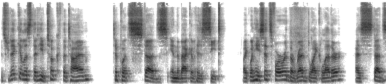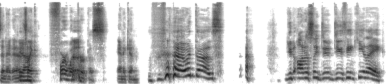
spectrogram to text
It's ridiculous that he took the time to put studs in the back of his seat. Like when he sits forward, the red like leather has studs in it, and it's like, for what purpose, Anakin? it does. You'd honestly do. Do you think he like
